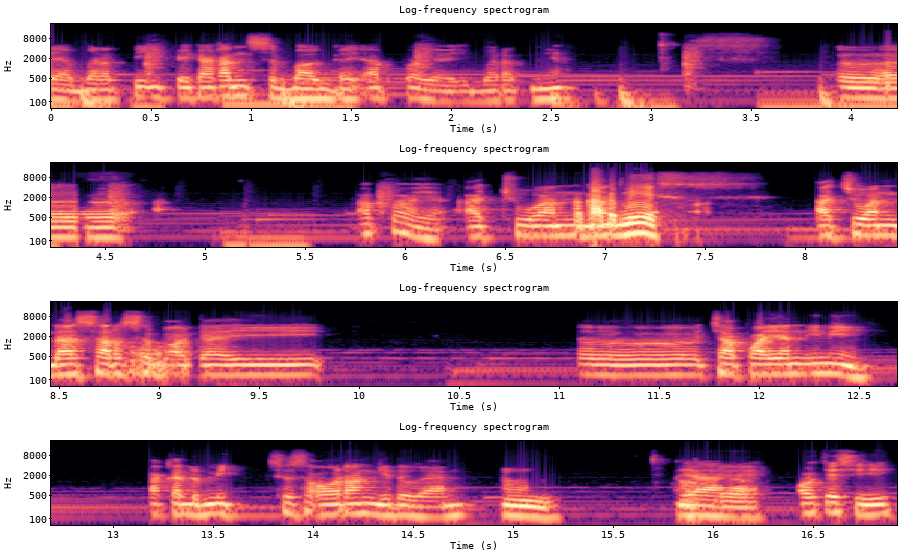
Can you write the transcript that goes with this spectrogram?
ya, berarti IPK kan sebagai apa ya ibaratnya? Eh, apa ya? Acuan Akademis. Acuan dasar sebagai eh, capaian ini akademik seseorang gitu kan? Hmm, Ya, oke sih.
